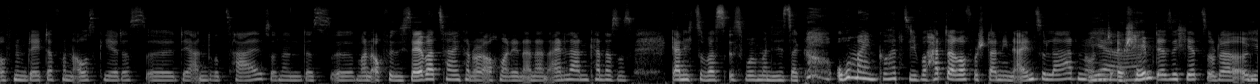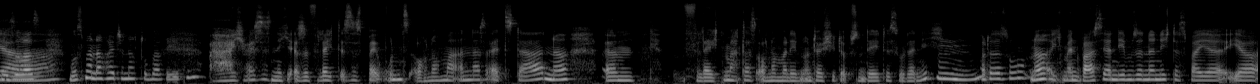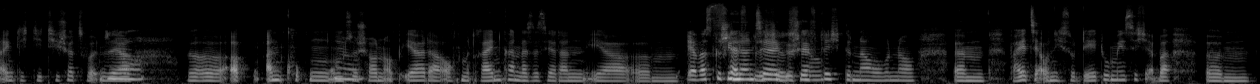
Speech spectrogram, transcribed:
auf einem Date davon ausgehe, dass äh, der andere zahlt, sondern dass äh, man auch für sich selber zahlen kann oder auch mal den anderen einladen kann, dass es gar nicht so was ist, wo man jetzt sagt, oh mein Gott, sie hat darauf bestanden, ihn einzuladen und ja. äh, schämt er sich jetzt oder irgendwie ja. sowas. Muss man da heute noch drüber reden? Ah, ich weiß es nicht. Also vielleicht ist es bei uns auch nochmal anders als da, ne? Ähm, vielleicht macht das auch nochmal den Unterschied, ob es ein Date ist oder nicht mhm. oder so. Ne? Ich meine, war es ja in dem Sinne nicht. Das war ja eher eigentlich, die T-Shirts wollten sehr ja angucken, um ja. zu schauen, ob er da auch mit rein kann. Das ist ja dann eher ähm, ja, was finanziell geschäftlich, ja. genau, genau. Ähm, war jetzt ja auch nicht so dato-mäßig, aber ähm,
